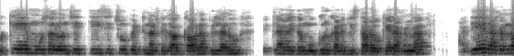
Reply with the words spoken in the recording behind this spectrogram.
ఒకే మూసలోంచి తీసి చూపెట్టినట్టుగా కవల పిల్లలు ఎట్లాగైతే ముగ్గురు కనిపిస్తారో ఒకే రకంగా అదే రకంగా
